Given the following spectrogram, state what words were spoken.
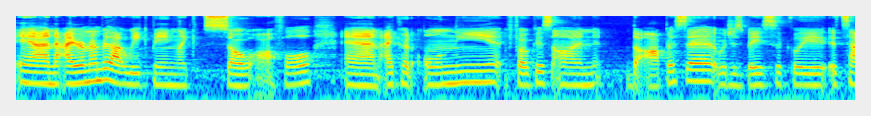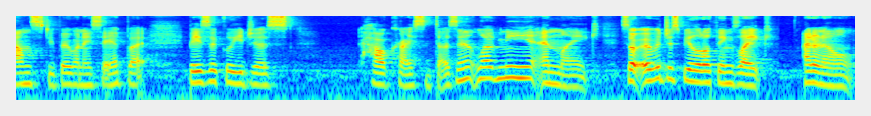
And I remember that week being like so awful, and I could only focus on the opposite, which is basically, it sounds stupid when I say it, but basically just how Christ doesn't love me. And like, so it would just be little things like, I don't know.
